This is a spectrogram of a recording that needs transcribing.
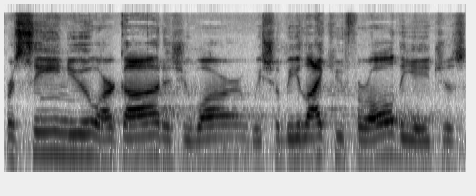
For seeing you, our God, as you are, we shall be like you for all the ages,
